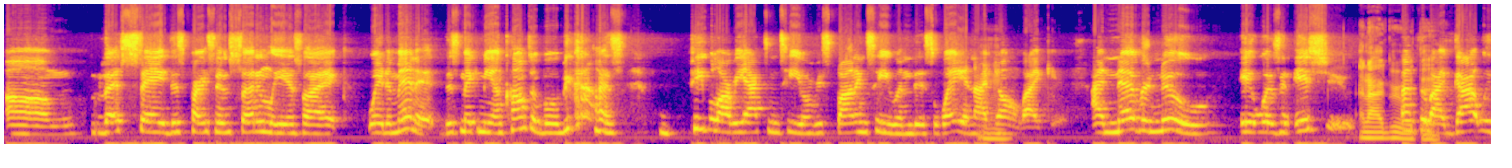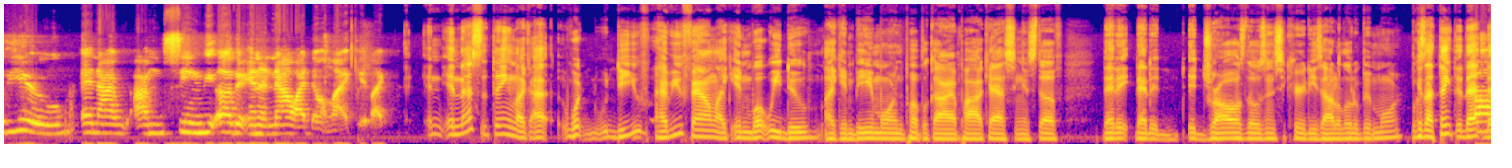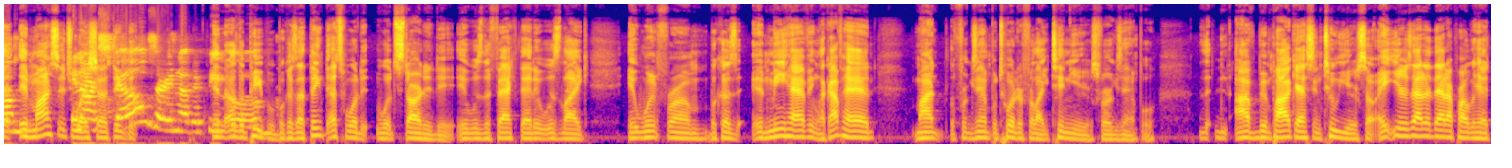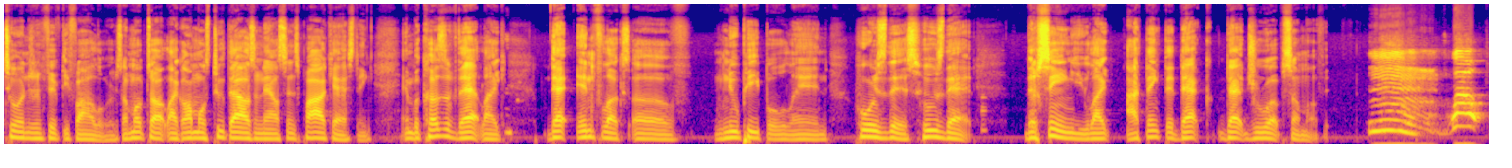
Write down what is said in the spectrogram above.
um, let's say this person suddenly is like, wait a minute, this making me uncomfortable because people are reacting to you and responding to you in this way, and I Mhm. don't like it. I never knew it was an issue and I agree with until. I got with you, and I I'm seeing the other end, and now I don't like it. Like and and that's the thing. Like, I what do you have you found like in what we do, like in being more in the public eye and podcasting and stuff, that it that it it draws those insecurities out a little bit more? Because I think that that, Um, that in my in situation, I think that, ourselves or in other people. in other people because I think that's what it, what started it. It was the fact that it was like it went from because in me having like I've had my for example Twitter for like ten years for example. I've been podcasting two years, so eight years out of that, I probably had 250 followers. I'm up to like almost 2,000 now since podcasting, and because of that, like that influx of new people and who is this, who's that, they're seeing you. Like I think that that that drew up some of it. Mm, well,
